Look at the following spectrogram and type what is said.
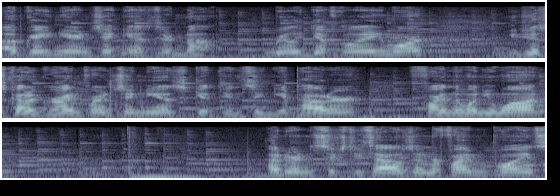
upgrading your insignias. They're not really difficult anymore. You just gotta grind for insignias, get the insignia powder, find the one you want. 160,000 refinement points,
